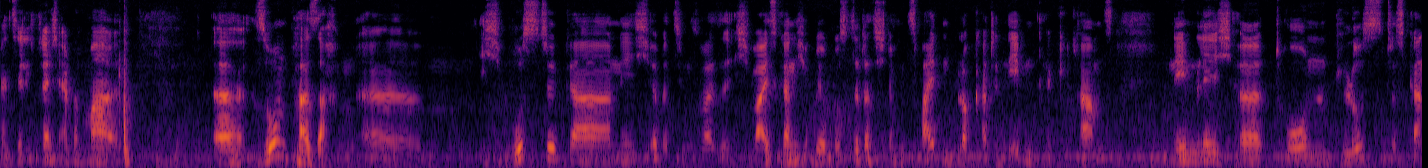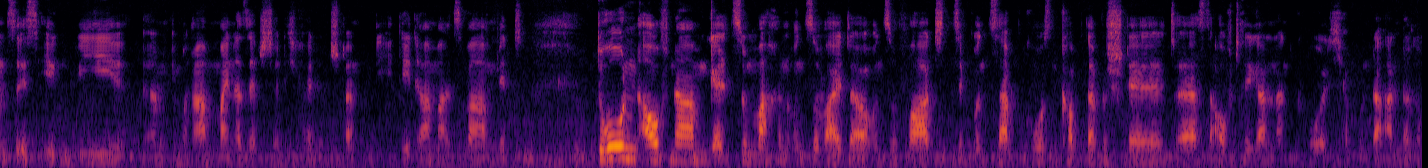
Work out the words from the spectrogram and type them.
erzähle ich vielleicht einfach mal äh, so ein paar Sachen. Ähm, ich wusste gar nicht, äh, beziehungsweise ich weiß gar nicht, ob ihr wusstet, dass ich noch einen zweiten Blog hatte neben Tech-Krams, nämlich äh, Drohnen Plus. Das Ganze ist irgendwie ähm, im Rahmen meiner Selbstständigkeit entstanden. Die Idee damals war, mit Drohnenaufnahmen Geld zu machen und so weiter und so fort. Zip und Zap, großen Copter bestellt, erste Aufträge an Land geholt. Ich habe unter anderem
